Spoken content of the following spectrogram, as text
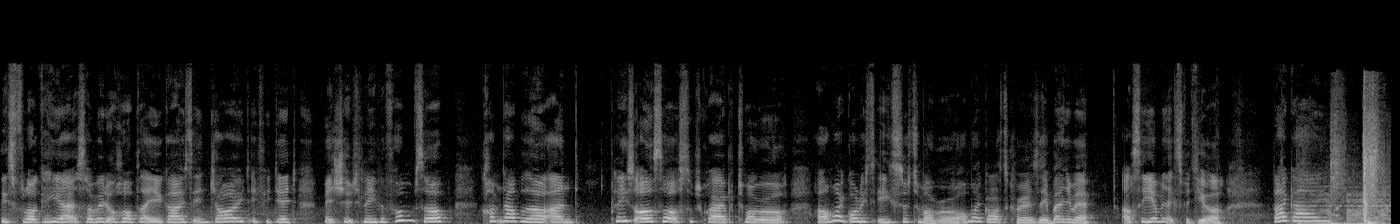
this vlog here. So I really hope that you guys enjoyed. If you did, make sure to leave a thumbs up, comment down below, and Please also subscribe tomorrow. Oh my god, it's Easter tomorrow. Oh my god, it's crazy. But anyway, I'll see you in the next video. Bye guys.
